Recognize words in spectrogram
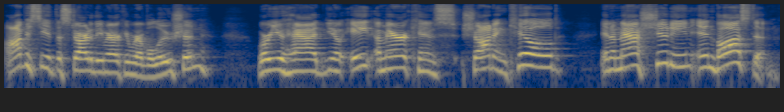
obviously at the start of the American Revolution, where you had, you know, eight Americans shot and killed in a mass shooting in Boston,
